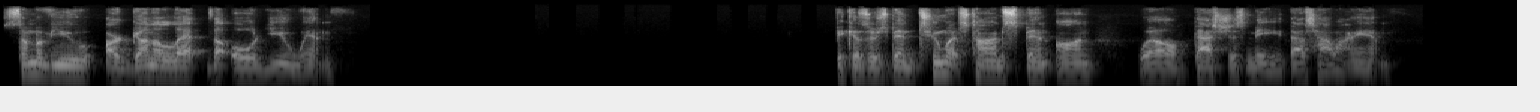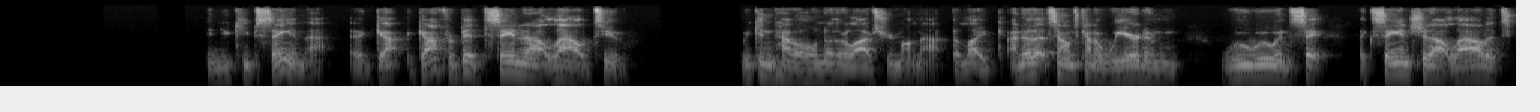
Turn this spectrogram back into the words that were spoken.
some of you are going to let the old you win. Because there's been too much time spent on, well, that's just me. That's how I am. And you keep saying that. Uh, God, God forbid, saying it out loud too. We can have a whole nother live stream on that. But like, I know that sounds kind of weird and woo woo and say, like saying shit out loud. It's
